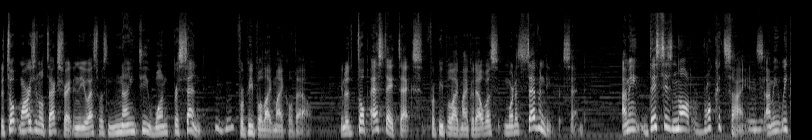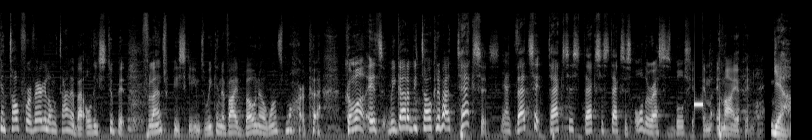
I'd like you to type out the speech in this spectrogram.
the top marginal tax rate in the US was 91% mm-hmm. for people like Michael Dell. You know, the top estate tax for people like Michael Dell was more than 70%. I mean, this is not rocket science. Mm-hmm. I mean, we can talk for a very long time about all these stupid philanthropy schemes. We can invite Bono once more, but come on, it's we got to be talking about taxes. Yeah, That's it. Taxes, taxes, taxes. All the rest is bullshit, in, in my opinion. Yeah,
